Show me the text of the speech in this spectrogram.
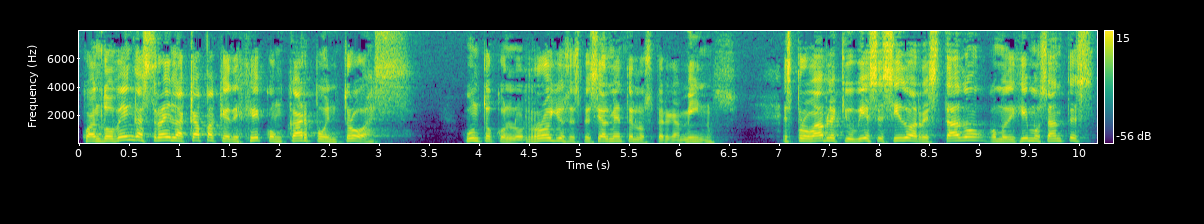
cuando vengas trae la capa que dejé con Carpo en Troas, junto con los rollos, especialmente los pergaminos. Es probable que hubiese sido arrestado, como dijimos antes,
